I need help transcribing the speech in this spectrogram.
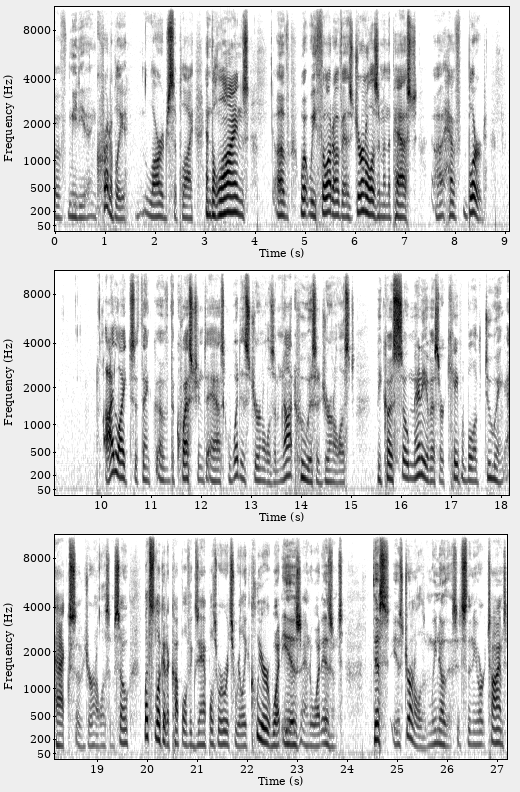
of media, incredibly large supply. And the lines of what we thought of as journalism in the past uh, have blurred. I like to think of the question to ask, what is journalism? Not who is a journalist, because so many of us are capable of doing acts of journalism. So let's look at a couple of examples where it's really clear what is and what isn't. This is journalism. We know this. It's the New York Times.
